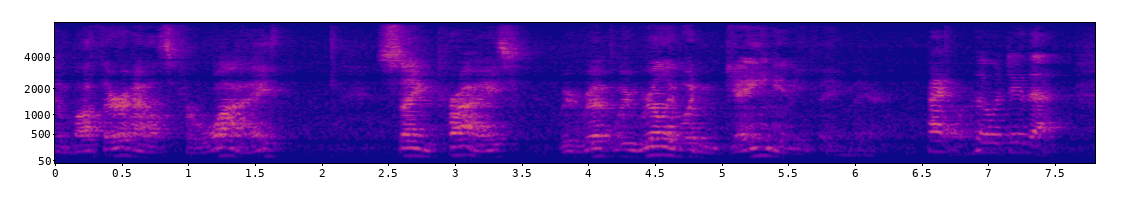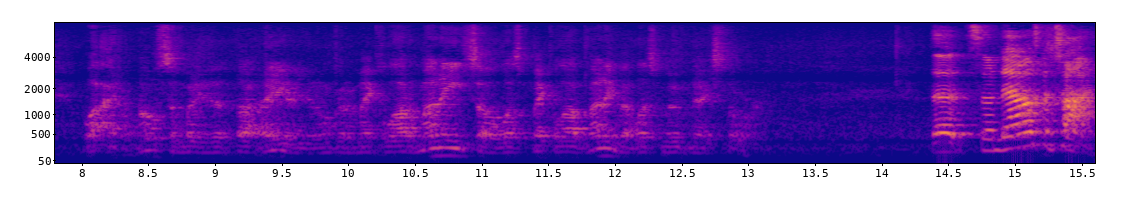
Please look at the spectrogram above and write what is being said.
and bought their house for Y, same price, we re- we really wouldn't gain anything there. Right, who would do that? Well, I don't know, somebody that thought, hey, you know, I'm gonna make a lot of money, so let's make a lot of money, but let's move next door. The, so now's the time.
